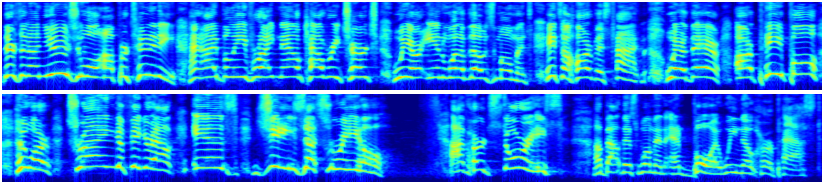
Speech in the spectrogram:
There's an unusual opportunity. And I believe right now, Calvary Church, we are in one of those moments. It's a harvest time where there are people who are trying to figure out is Jesus real? I've heard stories about this woman, and boy, we know her past.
